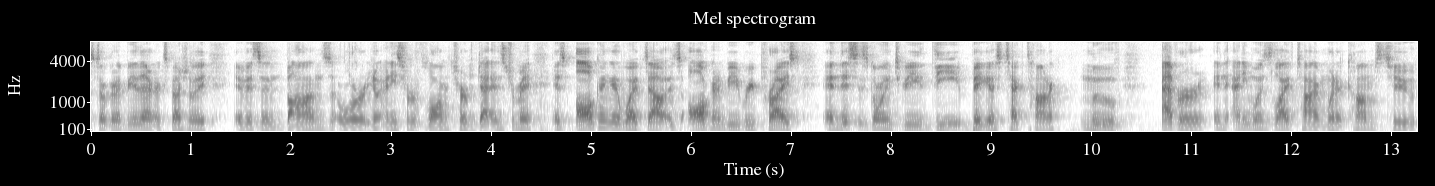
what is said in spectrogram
still going to be there, especially if it's in bonds or you know any sort of long-term debt instrument. It's all going to get wiped out. It's all going to be repriced, and this is going to be the biggest tectonic move ever in anyone's lifetime when it comes to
